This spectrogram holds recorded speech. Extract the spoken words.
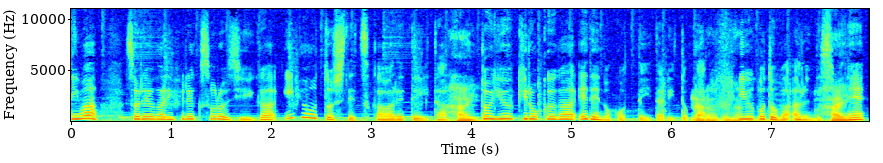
には、はいはい、それがリフレクソロジーが医療として使われていたという記録が絵で残っていたりとかいうことがあるんですよね。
